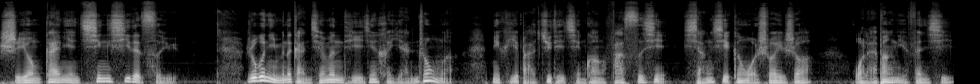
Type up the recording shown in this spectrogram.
使用概念清晰的词语。如果你们的感情问题已经很严重了，你可以把具体情况发私信，详细跟我说一说。我来帮你分析，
